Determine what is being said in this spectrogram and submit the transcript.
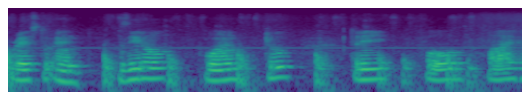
raised to n. 0, 1, 2, 3, 4, 5,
